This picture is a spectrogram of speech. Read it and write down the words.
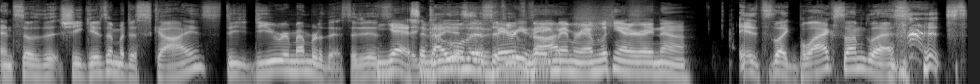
And so that she gives him a disguise. Do, do you remember this? It is Yes, uh, Google I, this, this is a very vague not. memory. I'm looking at it right now. It's like black sunglasses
